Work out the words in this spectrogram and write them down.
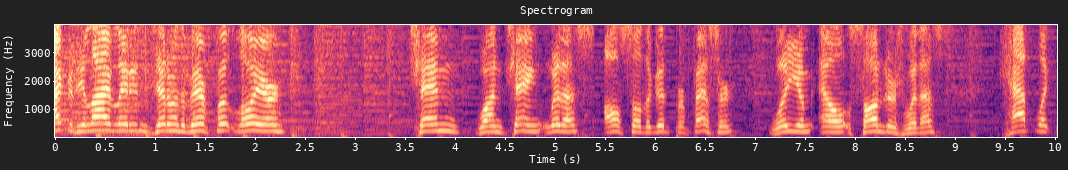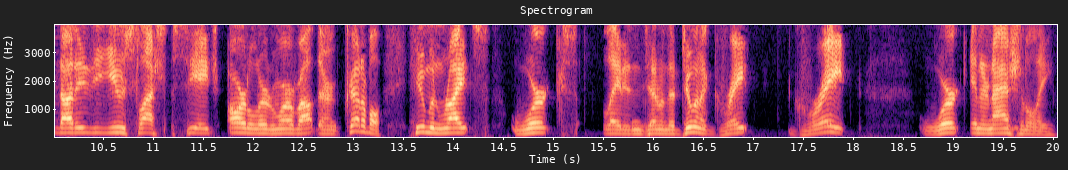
Back with you live, ladies and gentlemen, the Barefoot Lawyer, Chen Guangcheng with us. Also, the good professor, William L. Saunders with us. Catholic.edu slash CHR to learn more about their incredible human rights works, ladies and gentlemen. They're doing a great, great work internationally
